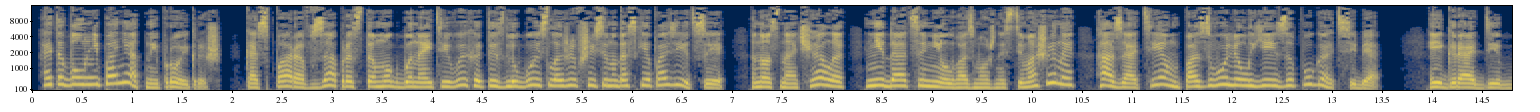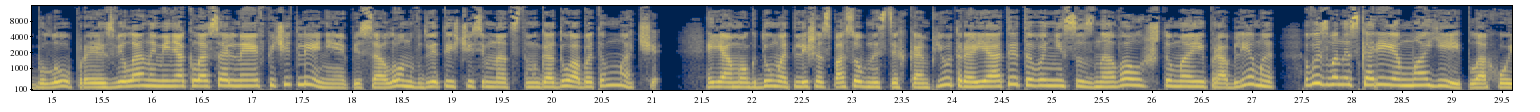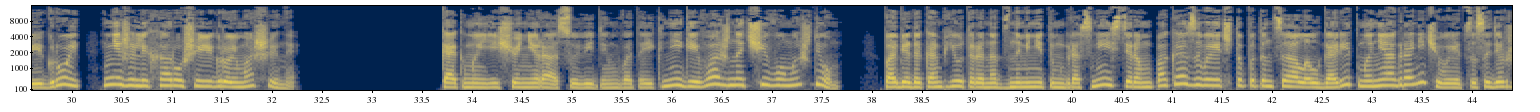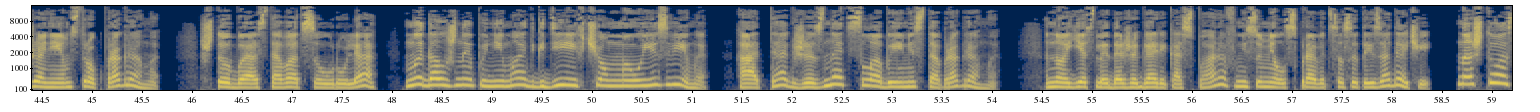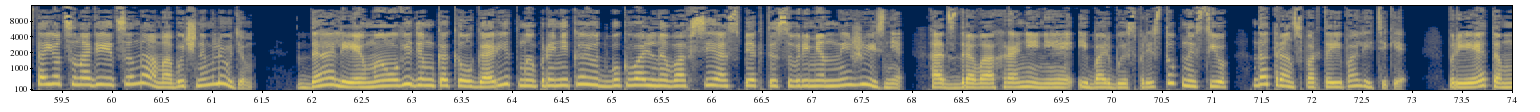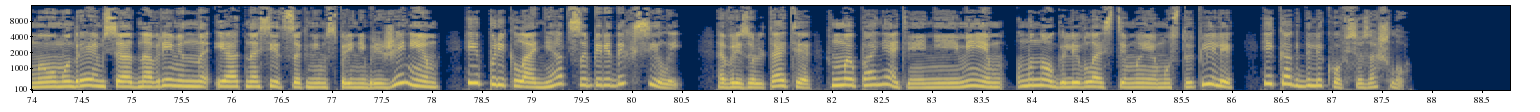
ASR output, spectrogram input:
Это был непонятный проигрыш. Каспаров запросто мог бы найти выход из любой сложившейся на доске позиции, но сначала недооценил возможности машины, а затем позволил ей запугать себя. «Игра Deep Blue произвела на меня колоссальное впечатление», писал он в 2017 году об этом матче. Я мог думать лишь о способностях компьютера и от этого не сознавал, что мои проблемы вызваны скорее моей плохой игрой, нежели хорошей игрой машины. Как мы еще не раз увидим в этой книге, важно, чего мы ждем. Победа компьютера над знаменитым гроссмейстером показывает, что потенциал алгоритма не ограничивается содержанием строк программы. Чтобы оставаться у руля, мы должны понимать, где и в чем мы уязвимы, а также знать слабые места программы. Но если даже Гарри Каспаров не сумел справиться с этой задачей, на что остается надеяться нам, обычным людям? Далее мы увидим, как алгоритмы проникают буквально во все аспекты современной жизни, от здравоохранения и борьбы с преступностью до транспорта и политики. При этом мы умудряемся одновременно и относиться к ним с пренебрежением, и преклоняться перед их силой. В результате мы понятия не имеем, много ли власти мы им уступили и как далеко все зашло.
